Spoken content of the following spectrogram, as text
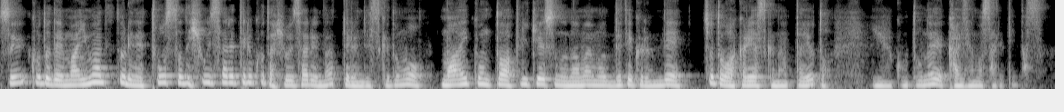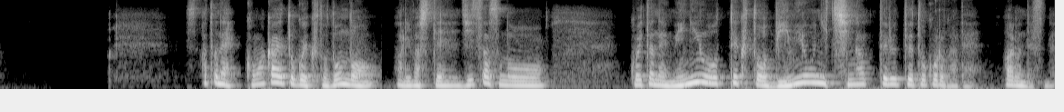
そういうことで、まあ今まで通りね、トーストで表示されてることは表示されるようになってるんですけども、まあアイコンとアプリケーションの名前も出てくるんで、ちょっとわかりやすくなったよということで改善もされています。あとね、細かいとこ行くとどんどんありまして、実はその、こういったね、メニューを追っていくと微妙に違ってるっていうところがね、あるんですね。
